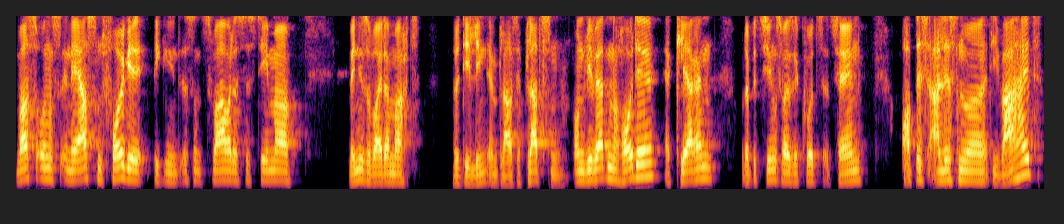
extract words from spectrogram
was uns in der ersten Folge begegnet ist. Und zwar war das das Thema, wenn ihr so weitermacht, wird die LinkedIn-Blase platzen. Und wir werden heute erklären oder beziehungsweise kurz erzählen, ob es alles nur die Wahrheit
